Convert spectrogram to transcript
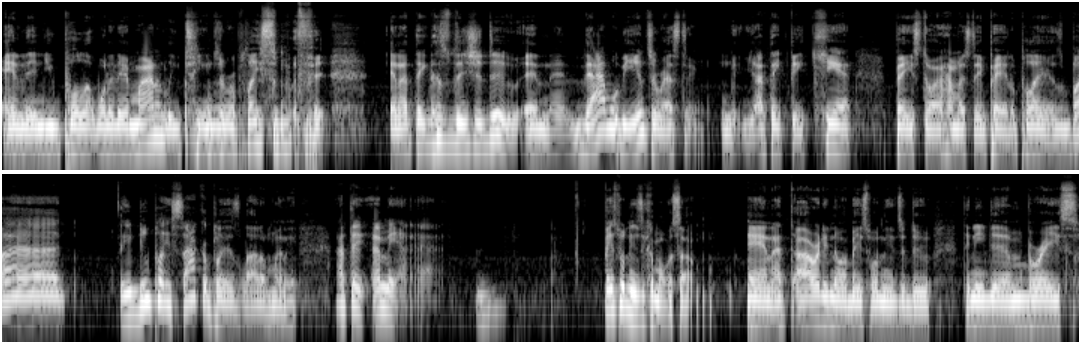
and then you pull up one of their minor league teams and replace them with it. And I think that's what they should do, and uh, that will be interesting. I think they can't based on how much they pay the players, but they do play soccer players a lot of money. I think. I mean uh, baseball needs to come up with something. And I, I already know what baseball needs to do. They need to embrace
